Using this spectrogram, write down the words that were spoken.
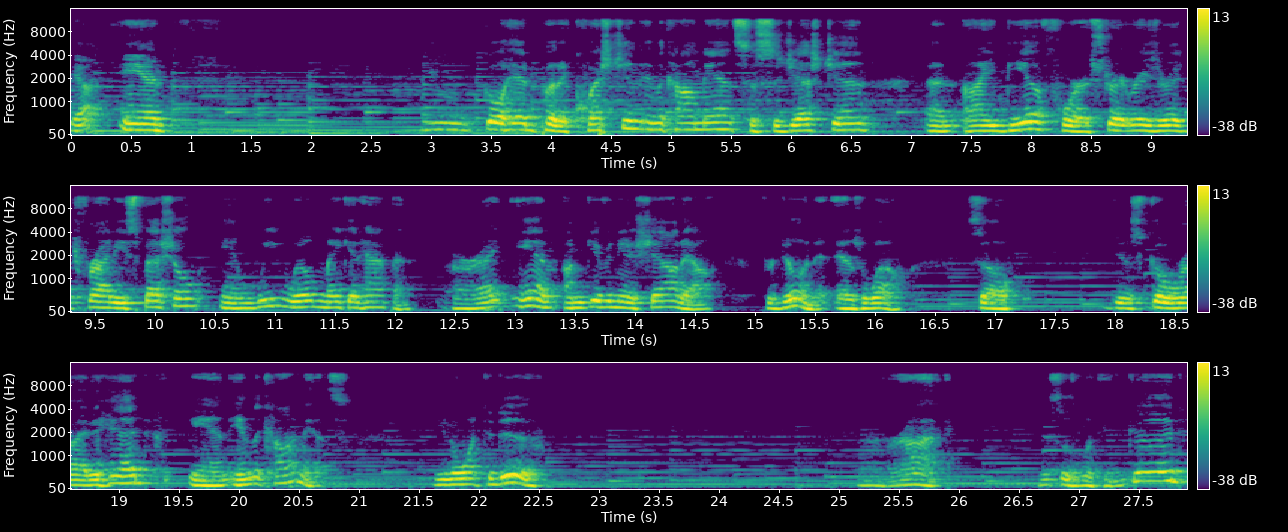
Yeah, and you go ahead and put a question in the comments, a suggestion, an idea for a Straight Razor Edge Friday special, and we will make it happen. All right, and I'm giving you a shout out for doing it as well. So just go right ahead and in the comments, you know what to do. All right, this is looking good.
